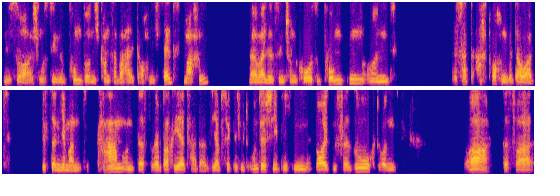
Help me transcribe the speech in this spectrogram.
Und ich so, ich muss diese Pumpe und ich konnte es aber halt auch nicht selbst machen, äh, weil das sind schon große Pumpen und das hat acht Wochen gedauert, bis dann jemand kam und das repariert hat. Also ich habe es wirklich mit unterschiedlichen Leuten versucht und oh, das war,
